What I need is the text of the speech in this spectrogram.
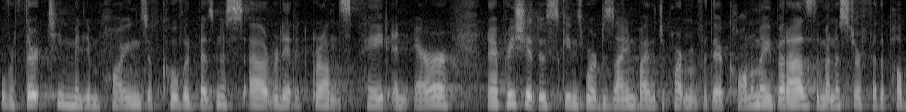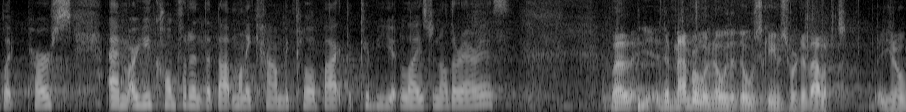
over £13 million of COVID business-related uh, grants paid in error. Now, I appreciate those schemes were designed by the Department for the Economy, but as the Minister for the Public Purse, um, are you confident that that money can be clawed back that could be utilised in other areas? Well, the member will know that those schemes were developed you know,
